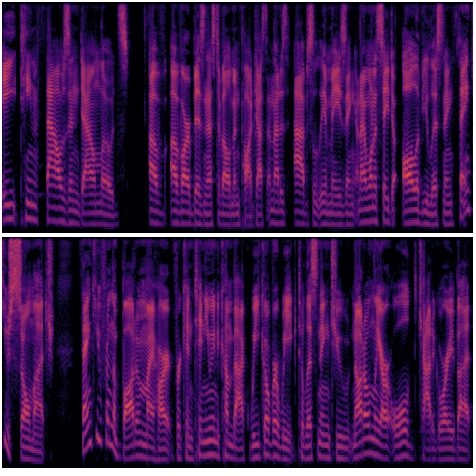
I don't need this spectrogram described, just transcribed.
18,000 downloads of, of our business development podcast. And that is absolutely amazing. And I want to say to all of you listening, thank you so much thank you from the bottom of my heart for continuing to come back week over week to listening to not only our old category, but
